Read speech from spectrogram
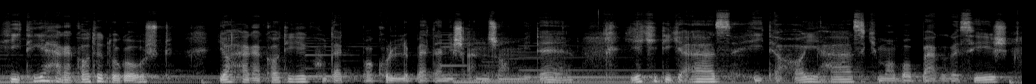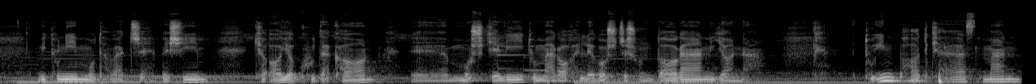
هیته حرکات درشت یا حرکاتی که کودک با کل بدنش انجام میده یکی دیگه از هیته هایی هست که ما با بررسیش می‌تونیم متوجه بشیم که آیا کودکان مشکلی تو مراحل رشدشون دارن یا نه. تو این پادکست من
